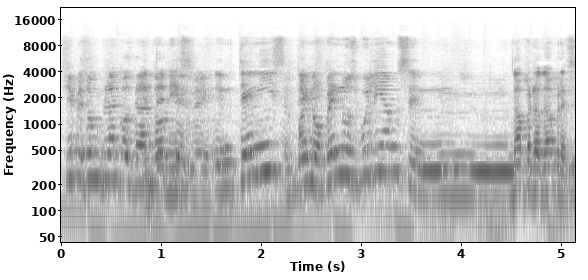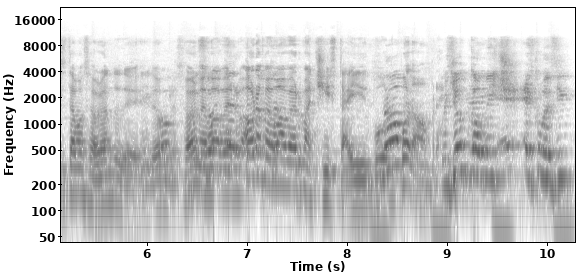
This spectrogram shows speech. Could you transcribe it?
siempre son blancos grandotes, güey. En tenis, En bueno, tenis. Venus Williams en... No, pero de hombres, estamos hablando de, de hombres. Ahora Pues me voy a ver, ahorita- ahora me voy a ver machista y bu- por hombre. Pues Djokovic. Es como decir,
